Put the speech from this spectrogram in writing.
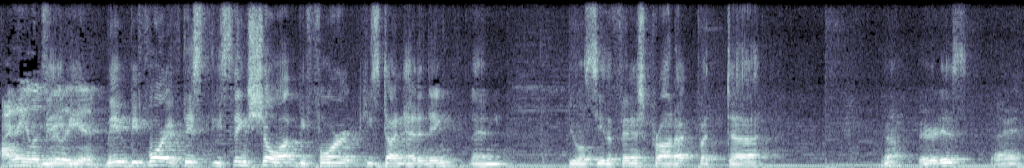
I think it looks maybe really good. maybe before if this these things show up before he's done editing, then you will see the finished product. But uh, yeah, there it is. All right.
